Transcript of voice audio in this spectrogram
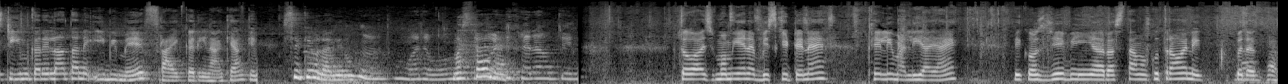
સ્ટીમ કરેલા હતા ને એ બી મેં ફ્રાય કરી નાખ્યા. કે શું કેવું લાગેલું મસ્ત હે ને? ખરાબ તો આજ મમ્મી એને બિસ્કિટ એને થેલીમાં લઈ આવ્યા હે. બિકોઝ જે બી અહીંયા રસ્તામાં કૂતરા હોય ને એ બધા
